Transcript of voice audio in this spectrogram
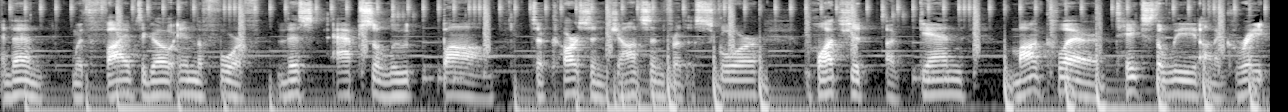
And then, with five to go in the fourth, this absolute bomb to Carson Johnson for the score. watch it again. Montclair takes the lead on a great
